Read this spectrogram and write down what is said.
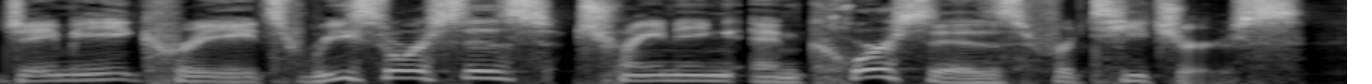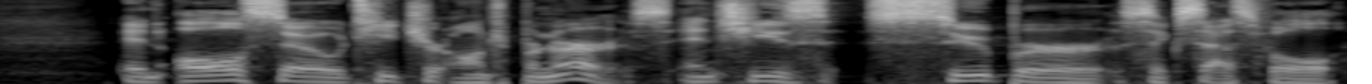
Jamie creates resources, training, and courses for teachers and also teacher entrepreneurs. And she's super successful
